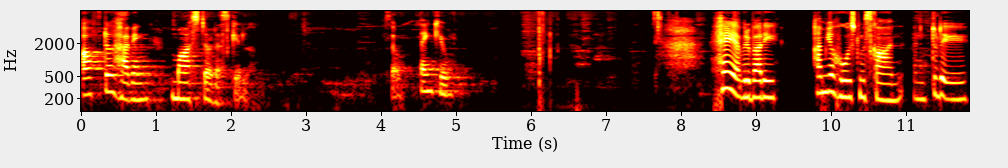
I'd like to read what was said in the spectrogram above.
after having mastered a skill. So, thank you. Hey everybody, I'm your host Muskan, and today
